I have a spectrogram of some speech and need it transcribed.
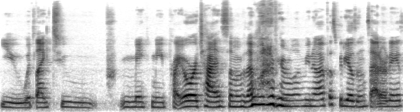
you would like to make me prioritize some of them, whatever you want to let me know. I post videos on Saturdays.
